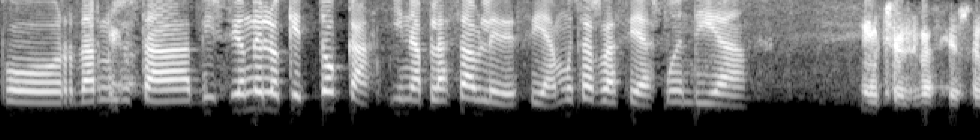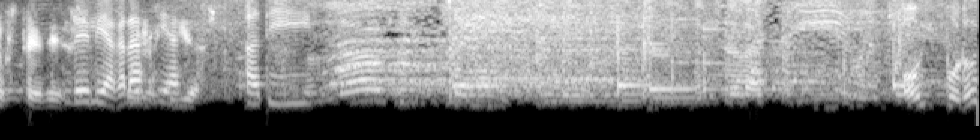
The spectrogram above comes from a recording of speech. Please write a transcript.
por darnos esta visión de lo que toca, inaplazable, decía. Muchas gracias. Buen día. Muchas gracias a ustedes. Delia, gracias. A ti. Hoy por hoy.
